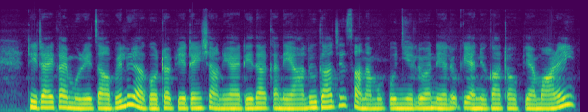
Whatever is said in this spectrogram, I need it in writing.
။ဒီတိုက်ခိုက်မှုတွေကြောင့်ဘေးလျာကိုထွက်ပြေးတိမ်းရှောင်နေရတဲ့ဒေသခံတွေကလူသားချင်းစာနာမှုကိုညှိလွှဲနေလို့ KNU ကထုတ်ပြန်ပါတယ်။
